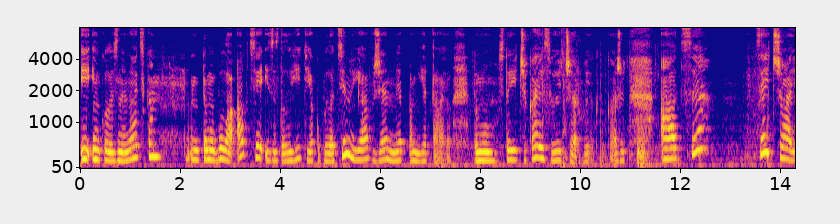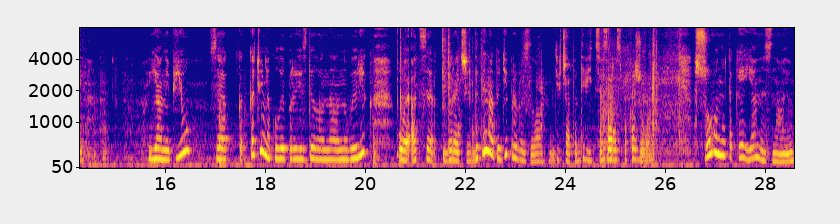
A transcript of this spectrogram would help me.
І інколи зненацька. Тому була акція, і заздалегідь я купила ціну, я вже не пам'ятаю. Тому стоїть, чекає свою чергу, як то кажуть. А це цей чай я не п'ю. Це Катюня, коли приїздила на Новий рік. Ой, а це, до речі, дитина тоді привезла. Дівчата, дивіться, зараз покажу вам. Що воно таке, я не знаю.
